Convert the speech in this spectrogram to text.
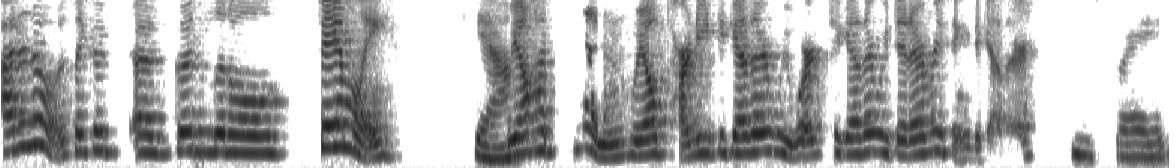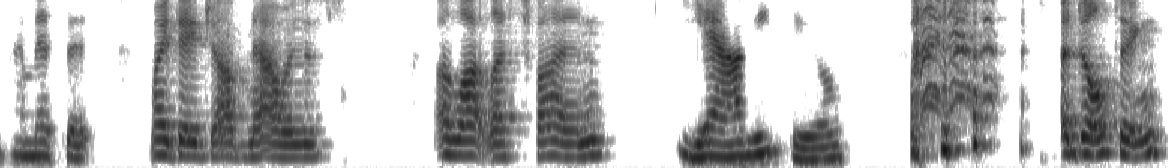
I don't know, it was like a, a good little family. Yeah. We all had fun. We all partied together. We worked together. We did everything together. It was great. I miss it. My day job now is a lot less fun. Yeah, me too. Adulting.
